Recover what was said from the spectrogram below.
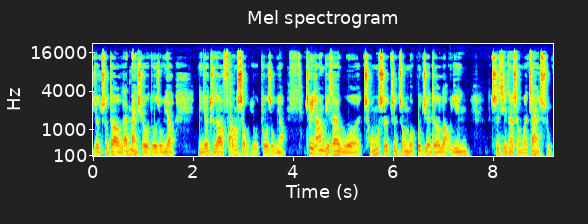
你就知道篮板球有多重要，你就知道防守有多重要。这一场比赛，我从始至终我不觉得老鹰执行了什么战术，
